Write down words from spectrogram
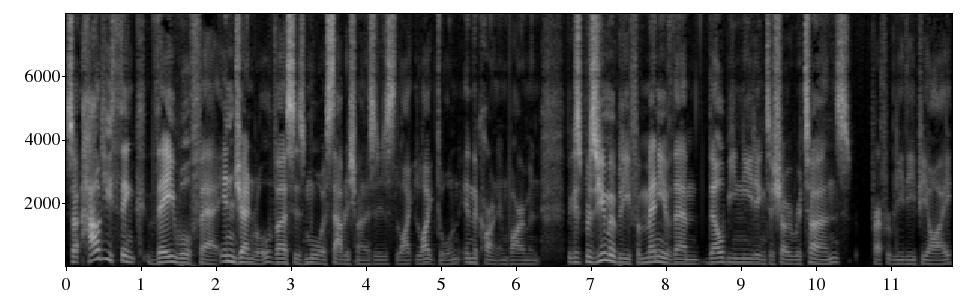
So, how do you think they will fare in general versus more established managers like like Dawn in the current environment? Because presumably, for many of them, they'll be needing to show returns preferably DPI,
